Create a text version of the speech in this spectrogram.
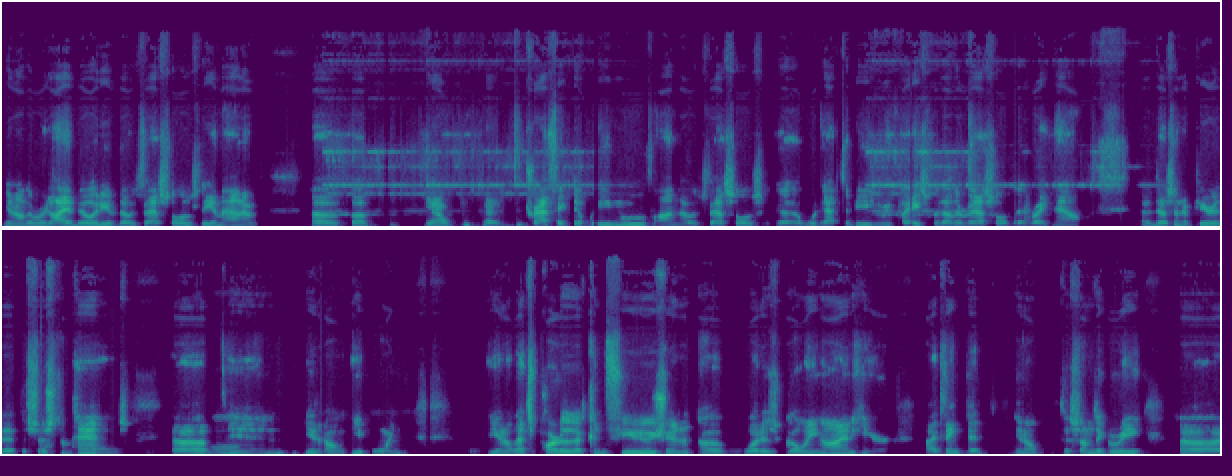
you know the reliability of those vessels, the amount of of, of you know, uh, traffic that we move on those vessels uh, would have to be replaced with other vessels that right now uh, doesn't appear that the system has. Uh, mm-hmm. And, you know, you, when, you know, that's part of the confusion of what is going on here. I think that, you know, to some degree, uh,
